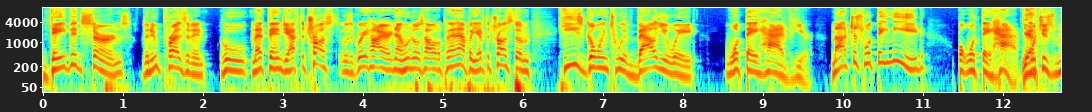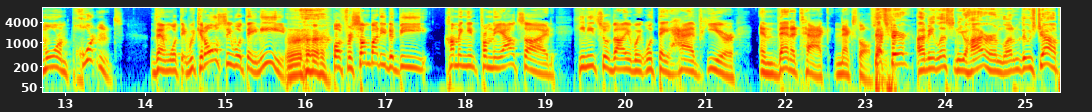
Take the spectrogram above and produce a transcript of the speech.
David Stearns, the new president, who Met fans you have to trust. It was a great hire. Now, who knows how it'll pan out, but you have to trust him. He's going to evaluate what they have here, not just what they need, but what they have, Yeah. which is more important than what they. We could all see what they need, but for somebody to be coming in from the outside, he needs to evaluate what they have here and then attack next off. That's fair. I mean, listen, you hire him, let him do his job.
